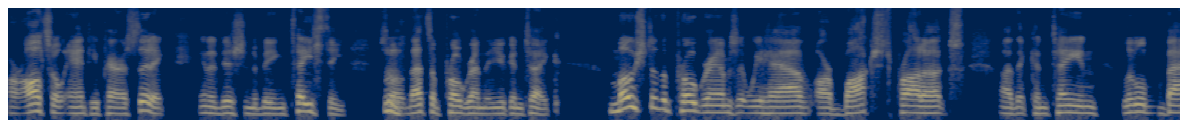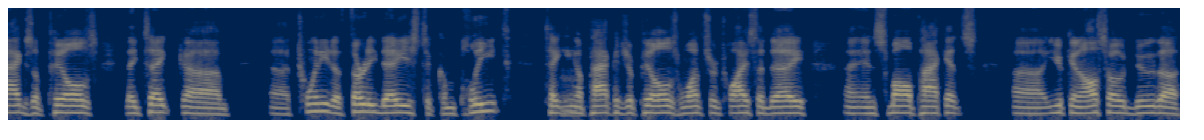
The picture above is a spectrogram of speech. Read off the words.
are also anti-parasitic in addition to being tasty so mm. that's a program that you can take most of the programs that we have are boxed products uh, that contain little bags of pills. They take uh, uh, 20 to 30 days to complete taking a package of pills once or twice a day uh, in small packets. Uh, you can also do the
